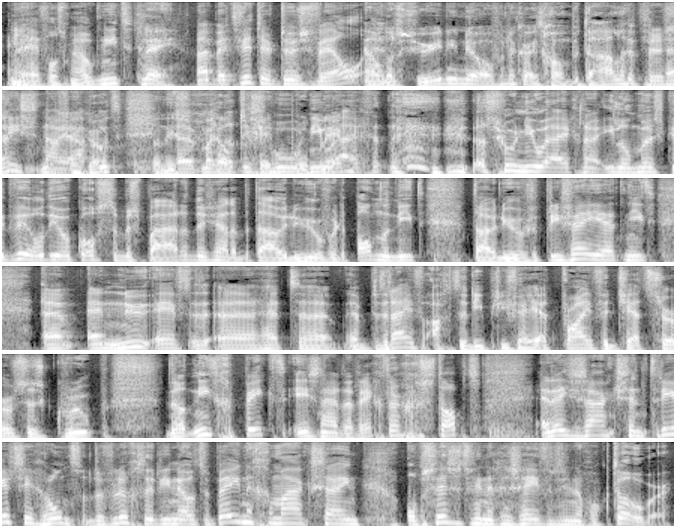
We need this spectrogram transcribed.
En jij volgens mij ook niet. Nee. Maar bij Twitter dus wel. En- Elders stuur je die nu over, dan kan je het gewoon betalen. Precies, Hè? nou Dat ja, goed. Dan is Eh, maar dat is, geen hoe nieuwe eigen, dat is hoe nieuwe eigenaar Elon Musk het wil. Die ook kosten besparen. Dus ja, dan betaal je de huur voor de panden niet. Betaal je de huur voor de privéjet niet. Ehm, en nu heeft eh, het, eh, het bedrijf achter die privéjet, Private Jet Services Group, dat niet gepikt, is naar de rechter gestapt. En deze zaak centreert zich rond de vluchten die notabene gemaakt zijn op 26 en 27 oktober.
